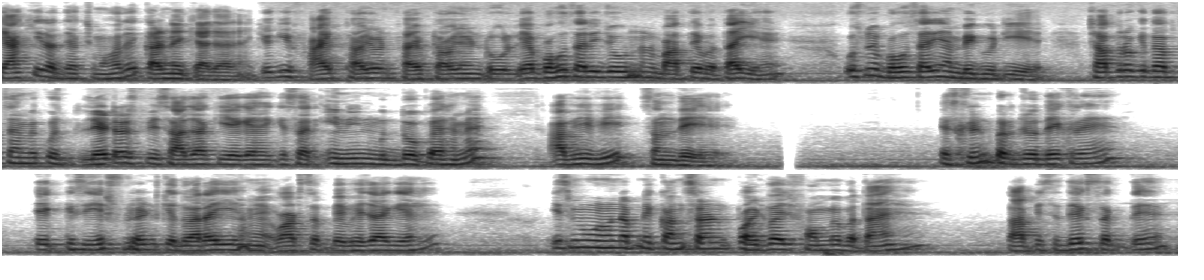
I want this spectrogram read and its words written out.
कि आखिर अध्यक्ष महोदय करने क्या जा रहे हैं, क्योंकि five thousand five thousand rule या बहुत सारी जो उन्होंने बातें बताई हैं, उसमें बहुत सारी एम्बिग्विटी है। छात्रों की तरफ़ से हमें कुछ लेटर्स भी साझा किए गए हैं कि सर इन इन मुद्दों पर हमें अभी भी संदेह है। स्क्रीन पर जो देख रहे हैं, एक किसी स्टूडेंट के द्वारा ही हमें व्हाट्सएप पे भेजा गया है। इसमें उन्होंने अपने कंसर्न पॉइंट वाइज फॉर्म में बताए हैं। तो आप इसे देख सकते हैं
